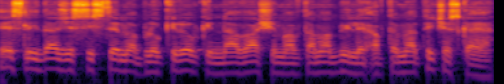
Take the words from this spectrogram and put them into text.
Если даже система блокировки на вашем автомобиле автоматическая,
